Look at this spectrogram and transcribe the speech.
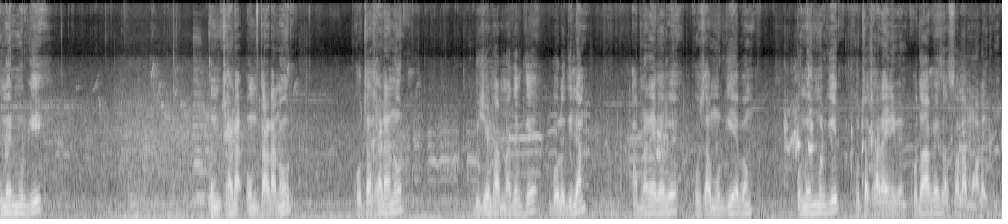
উমের মুরগি উম ছাড়া, ওম তাড়ানোর কোচা ছাড়ানোর, বিষয়টা আপনাদেরকে বলে দিলাম। আপনারা এভাবে কোচা মুরগি এবং ওমের মুরগির কোচা ছাড়াই নেবেন। খোদা হাফেজ, আসসালামু আলাইকুম।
